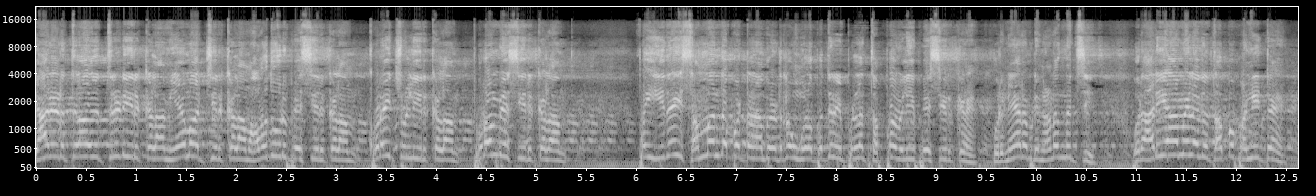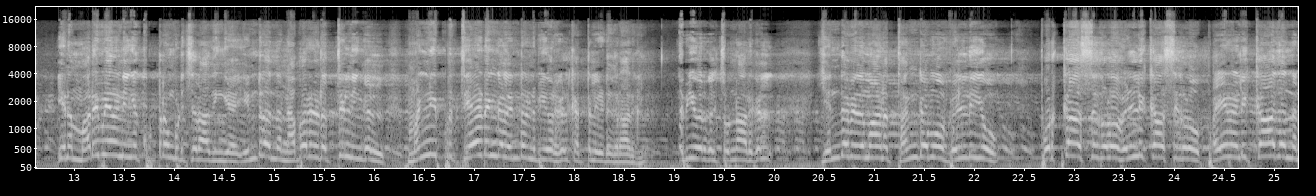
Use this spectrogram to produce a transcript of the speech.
யாரிடத்திலாவது திருடி இருக்கலாம் ஏமாற்றி இருக்கலாம் அவதூறு பேசி இருக்கலாம் குறை சொல்லி இருக்கலாம் புறம் பேசி இருக்கலாம். இப்போ இதை சம்பந்தப்பட்ட நபர்கிட்ட உங்களை பற்றி நான் இப்படிலாம் தப்பாக வெளியே பேசியிருக்கிறேன். ஒரு நேரம் அப்படி நடந்துச்சு. ஒரு அறியாமையில் அதை தப்பை பண்ணிட்டேன். என மறுமையில நீங்கள் குற்றம் பிடிச்சிடாதீங்க என்று அந்த நபரிடத்தில் நீங்கள் மன்னிப்பு தேடுங்கள் என்று நபி அவர்கள் கட்டளையிடுகிறார்கள். நபி அவர்கள் சொன்னார்கள் எந்த விதமான தங்கமோ வெள்ளியோ பொற்காசுகளோ வெள்ளிக்காசுகளோ பயனளிக்காத அந்த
